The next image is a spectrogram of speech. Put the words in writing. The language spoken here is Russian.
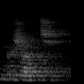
grzać.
